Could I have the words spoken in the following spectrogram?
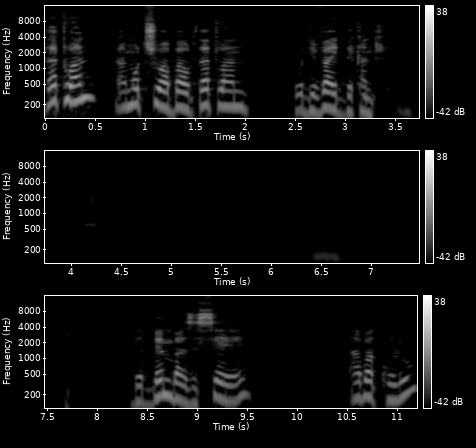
That one, I'm not sure about. That one will divide the country. The Bembas say, abakulu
